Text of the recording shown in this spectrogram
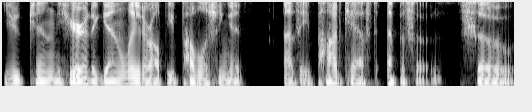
you can hear it again later. I'll be publishing it as a podcast episode. So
